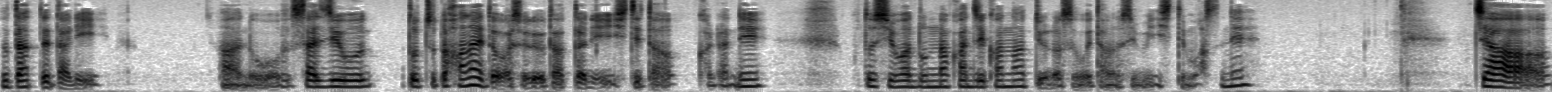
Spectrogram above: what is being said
歌ってたり、あの、スタジオとちょっと離れた場所で歌ったりしてたからね。今年はどんな感じかなっていうのはすごい楽しみにしてますね。じゃあ、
